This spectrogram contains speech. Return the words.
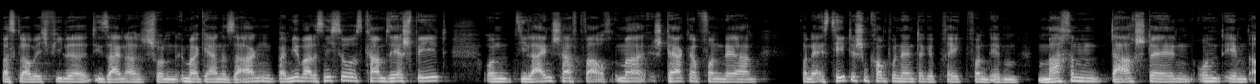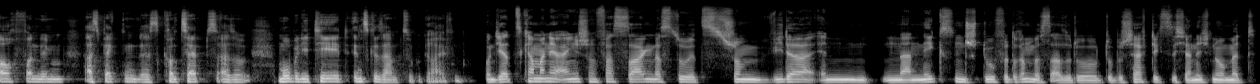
was, glaube ich, viele Designer schon immer gerne sagen. Bei mir war das nicht so. Es kam sehr spät und die Leidenschaft war auch immer stärker von der von der ästhetischen Komponente geprägt, von dem Machen, Darstellen und eben auch von den Aspekten des Konzepts, also Mobilität insgesamt zu begreifen. Und jetzt kann man ja eigentlich schon fast sagen, dass du jetzt schon wieder in einer nächsten Stufe drin bist. Also du, du beschäftigst dich ja nicht nur mit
